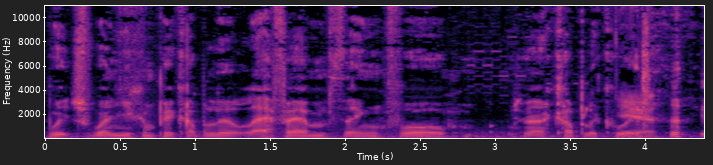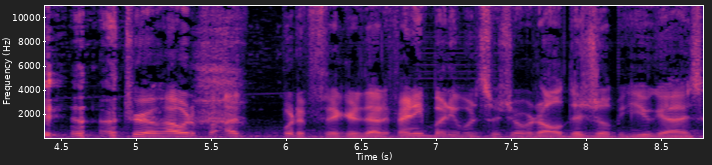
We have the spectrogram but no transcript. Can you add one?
which when you can pick up a little FM thing for you know, a couple of quid. True. I would have. I would have figured that if anybody would switch over to all digital, it'd be you guys.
